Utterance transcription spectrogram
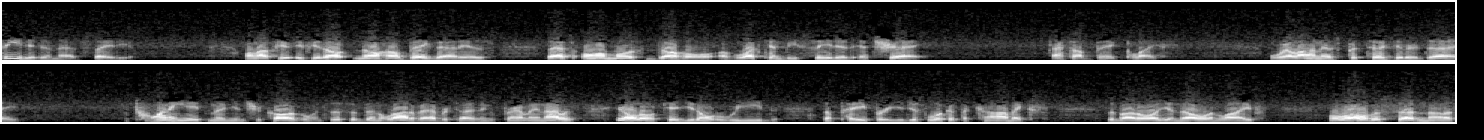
seated in that stadium. Well, if you if you don't know how big that is, that's almost double of what can be seated at Shea. That's a big place. Well, on this particular day, 28 million Chicagoans. This had been a lot of advertising apparently, and I was, you know, a little kid. You don't read the paper. You just look at the comics. It's about all you know in life. Well, all of a sudden on a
